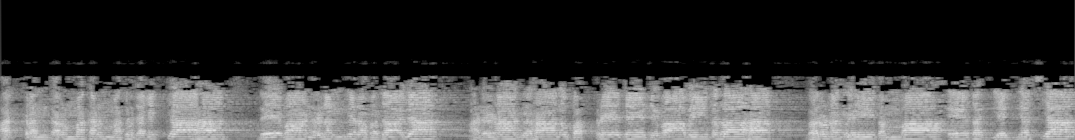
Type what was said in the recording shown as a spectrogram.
अक्रम् कर्म कर्म कृतवित्याह देवानृणम् निरपदाय अनृणागृहानुपप्रेतेति वा वैतदाः वरुणगृहीतम् वा एतद्यज्ञस्य।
